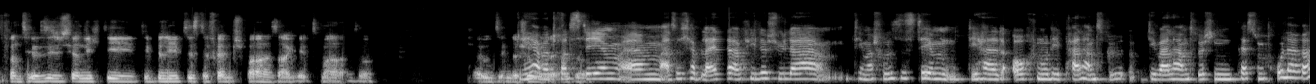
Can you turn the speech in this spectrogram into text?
Französisch ist ja nicht die, die beliebteste Fremdsprache, sage ich jetzt mal. Also bei uns in der Schule. Ja, aber also trotzdem, also, ähm, also ich habe leider viele Schüler, Thema Schulsystem, die halt auch nur die, Wahl haben, die Wahl haben zwischen Pest und Cholera.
